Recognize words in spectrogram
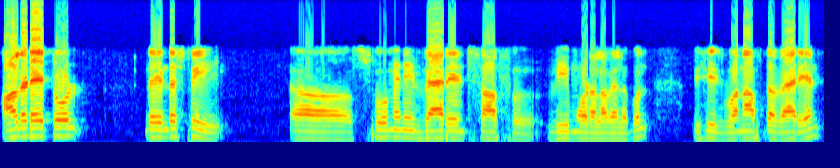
already I told the industry, uh, so many variants of uh, V model available. This is one of the variant.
